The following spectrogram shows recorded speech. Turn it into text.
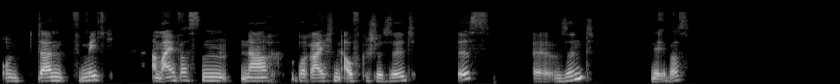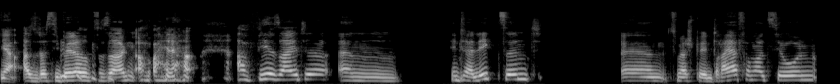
und dann für mich am einfachsten nach Bereichen aufgeschlüsselt ist, äh, sind. Nee, was? Ja, also dass die Bilder sozusagen auf einer A4-Seite ähm, hinterlegt sind, ähm, zum Beispiel in Dreierformationen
